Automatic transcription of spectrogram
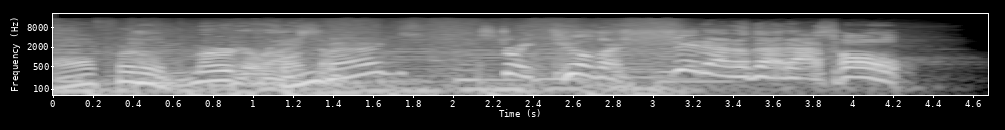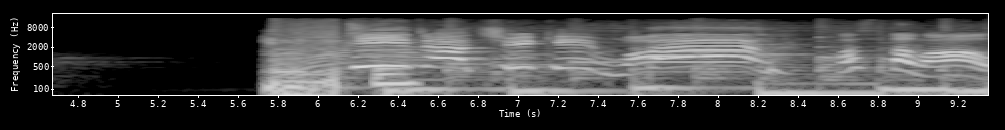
All for the murder fun bags? Straight kill the shit out of that asshole! 피자 치킨 왕 파스타 와우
